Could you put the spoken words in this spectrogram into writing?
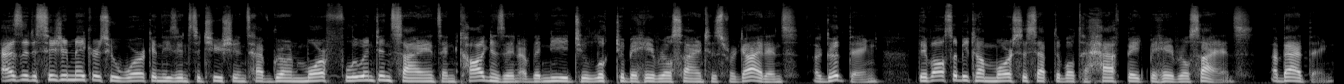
As the decision makers who work in these institutions have grown more fluent in science and cognizant of the need to look to behavioral scientists for guidance, a good thing, they've also become more susceptible to half baked behavioral science, a bad thing.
